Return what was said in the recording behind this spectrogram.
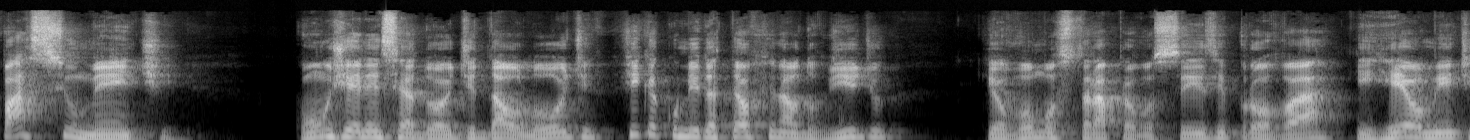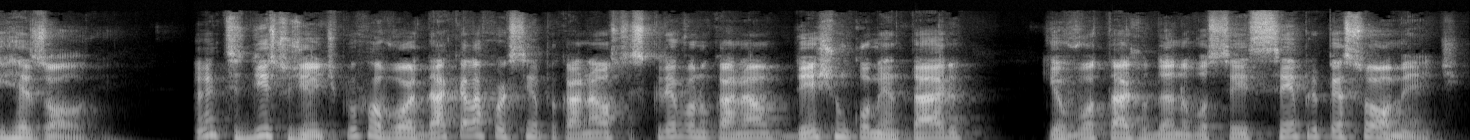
facilmente com o gerenciador de download, fica comigo até o final do vídeo que eu vou mostrar para vocês e provar que realmente resolve. Antes disso, gente, por favor, dá aquela forcinha pro canal, se inscreva no canal, deixe um comentário que eu vou estar ajudando vocês sempre pessoalmente.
